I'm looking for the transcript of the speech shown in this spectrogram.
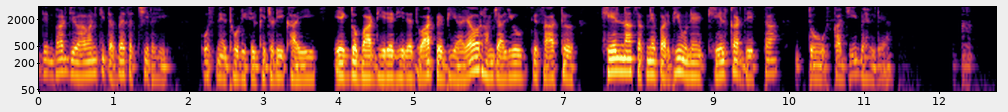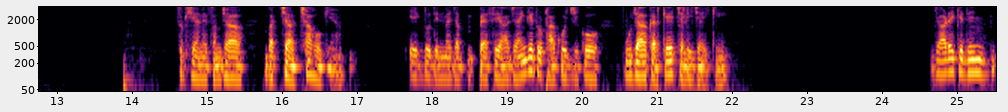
दिन भर जियावन की तबीयत अच्छी रही। उसने थोड़ी सी खिचड़ी खाई, एक दो बार धीरे धीरे द्वार पे भी आया और हम जालियों के साथ खेल ना सकने पर भी उन्हें खेल कर देखता तो उसका जी बहल गया। सुखिया ने समझा, बच्चा अच्छा हो गया। एक दो दिन में जब पैसे आ जाएँगे तो ठाकुर जी को पूजा करके चली जाएगी। जाड़े के दिन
